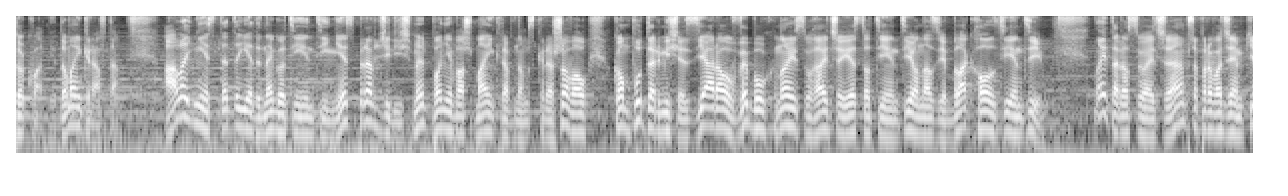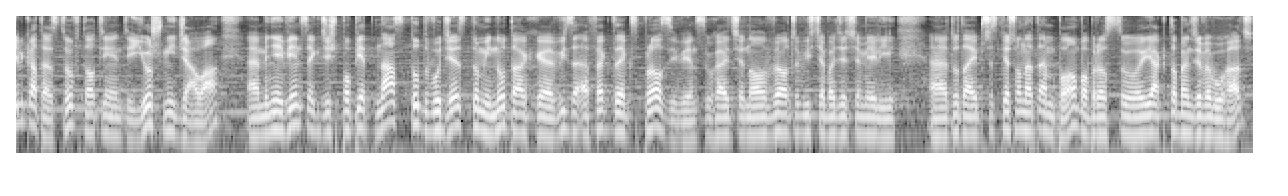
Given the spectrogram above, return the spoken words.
dokładnie, do Minecrafta. Ale niestety jednego TNT nie sprawdziliśmy, ponieważ Minecraft nam skraszował, komputer mi się zjarał, wybuchł, no i słuchajcie, jest to TNT o nazwie Black Hole TNT. No i teraz słuchajcie, przeprowadziłem kilka testów, to TNT już mi działa. E, Mniej więcej gdzieś po 15-20 minutach e, widzę efekty eksplozji, więc słuchajcie, no wy oczywiście będziecie mieli e, tutaj przyspieszone tempo, po prostu jak to będzie wybuchać.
